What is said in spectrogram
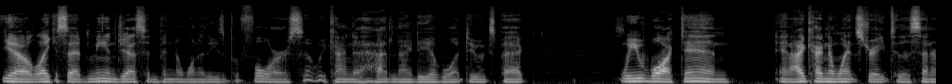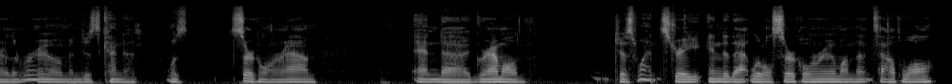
You know, like I said, me and Jess had been to one of these before, so we kind of had an idea of what to expect. We walked in, and I kind of went straight to the center of the room and just kind of was circling around. And uh, Grandma just went straight into that little circle room on the south wall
